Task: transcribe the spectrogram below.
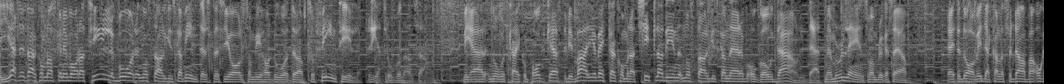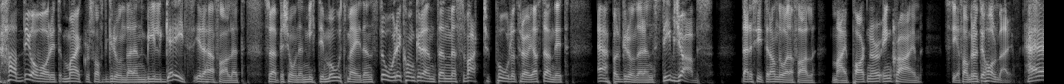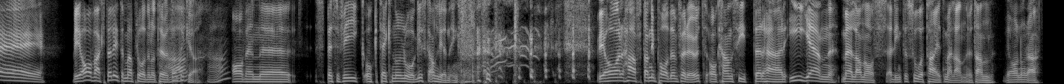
Hjärtligt välkomna ska ni vara till vår nostalgiska vinterspecial som vi har då döpt så fint till Retro Bonanza. Vi är Något Kaiko Podcast där vi varje vecka kommer att kittla din nostalgiska nerv och go down that memory lane som man brukar säga. Jag heter David, jag kallas för Dabba och hade jag varit Microsoft-grundaren Bill Gates i det här fallet så är personen mitt emot mig den store konkurrenten med svart polotröja ständigt, Apple-grundaren Steve Jobs. Där sitter han då i alla fall, my partner in crime, Stefan Brutti Holmberg. Hej! Vi avvaktar lite med applåden och tutan Ja, tycker jag. ja. Av en eh, specifik och teknologisk anledning. Vi har haft han i podden förut och han sitter här igen mellan oss. Eller inte så tajt mellan, utan vi har några,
